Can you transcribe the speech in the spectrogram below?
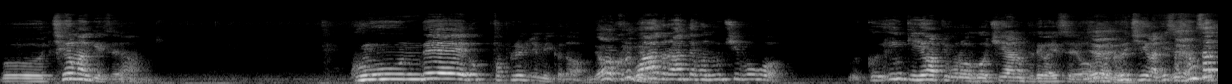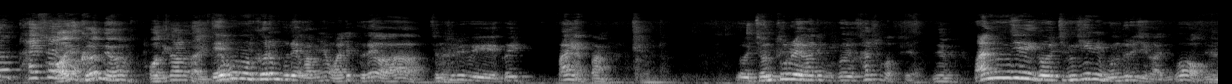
뭐 체험한 게 있어요. 군대도 포퓰리즘이 있거든. 야, 그럼요. 와들한테만 눈치 보고 그 인기 영합적으로 그 지휘하는 부대가 있어요. 예, 예. 그런 지휘가 있어. 예. 항상 다 있어요. 아니 그럼요. 어디 가나 다 있죠. 대부분 그런 부대 가면 완전 부대가 전투력이 거의 빵이야 빵. 그 전투를 해가지고 그걸 할 수가 없어요. 예. 완전히 그 정신이 문드러져 가지고 예.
